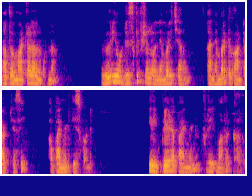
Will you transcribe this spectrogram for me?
నాతో మాట్లాడాలనుకున్న వీడియో డిస్క్రిప్షన్లో నెంబర్ ఇచ్చాను. ఆ నెంబర్కి కాంటాక్ట్ చేసి అపాయింట్మెంట్ తీసుకోండి. ఇది పెయిడ్ అపాయింట్మెంట్ ఫ్రీకి మాత్రం కాదు.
